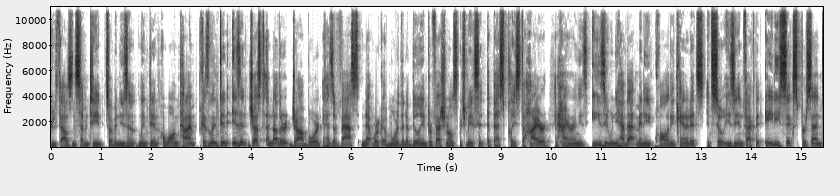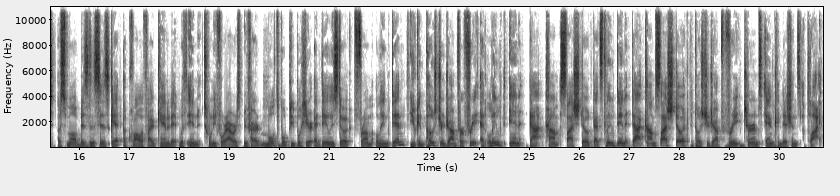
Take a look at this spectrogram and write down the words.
2017. So I've been using LinkedIn a long time because LinkedIn isn't just another job board. It has a vast network of more than a billion professionals, which makes it the best place to hire. And hiring is easy when you have that many quality candidates. It's so easy, in fact, that 86% of small businesses get a qualified candidate within 24 hours. We've hired multiple people here at Daily Stoic from LinkedIn. You can post your job for free at linkedin.com slash stoic. That's linkedin.com slash stoic to post your job for free. Terms and conditions apply.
